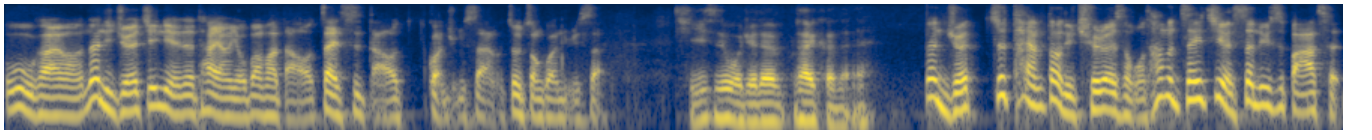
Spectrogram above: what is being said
五五开吗？那你觉得今年的太阳有办法打到再次打到冠军赛吗？就总冠军赛？其实我觉得不太可能、欸，那你觉得这太阳到底缺了什么？他们这一季的胜率是八成、欸，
